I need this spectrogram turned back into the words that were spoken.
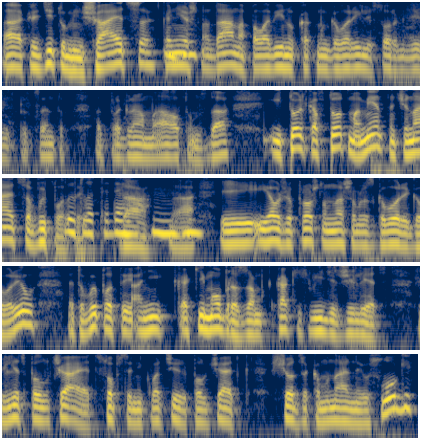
а, кредит уменьшается, конечно, угу. да, наполовину, как мы говорили, 49% от программы Altums, да, и только в тот момент начинаются выплаты. Выплаты, да. Да, угу. да. И я уже в прошлом нашем разговоре говорил, это выплаты, они каким образом, как их видит жилец. Жилец получает, собственник квартиры получает счет за коммунальные услуги,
